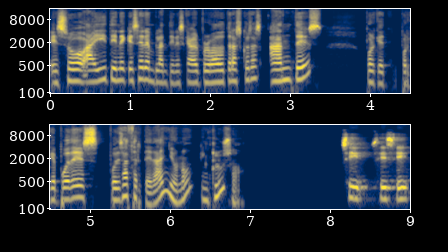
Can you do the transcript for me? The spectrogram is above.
eso ahí tiene que ser en plan, tienes que haber probado otras cosas antes, porque, porque puedes, puedes hacerte daño, ¿no? Incluso. Sí, sí, sí.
